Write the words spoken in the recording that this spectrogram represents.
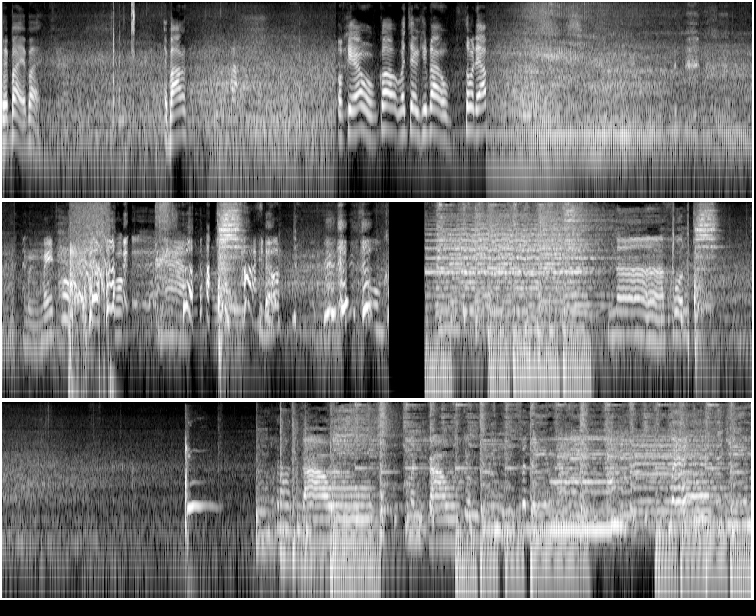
บ๊ายบายบ๊ายบายไอ้บังโอเคครับผมก็ไว้เจอกันคลิปหน้าครับผมสวัสดีครับ มึงไม่ถ่ายพวกหน้าอะไรถ่ายรถ หน้าคนรักเก่า มันเก่าจนสิ้นสนิม แม้จะยิ้ม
